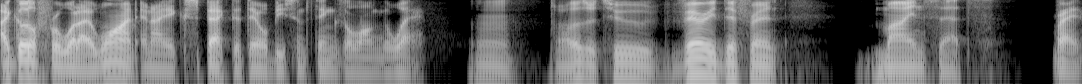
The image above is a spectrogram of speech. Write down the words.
I go for what I want and I expect that there will be some things along the way. Mm. Well, those are two very different mindsets. Right.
